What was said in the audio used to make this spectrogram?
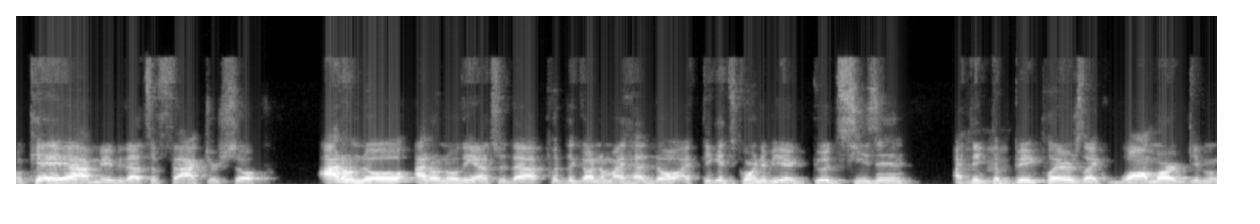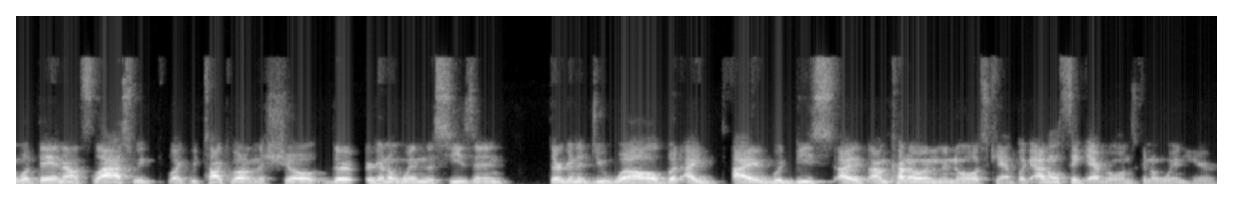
okay, yeah, maybe that's a factor. So I don't know. I don't know the answer to that. Put the gun in my head though. I think it's going to be a good season. I think mm-hmm. the big players like Walmart, given what they announced last week, like we talked about on the show, they're, they're going to win the season. They're going to do well. But I, I would be, I, I'm kind of in Manola's camp. Like I don't think everyone's going to win here.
